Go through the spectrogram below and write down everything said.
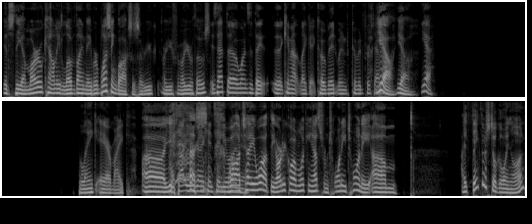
It's the uh, Morrow County Love Thy Neighbor blessing boxes. Are you are you familiar with those? Is that the ones that they that came out like at COVID when COVID first happened? Yeah, yeah. yeah. Blank air, Mike. Uh, yeah. I thought you were going to continue Well. I'll there. tell you what. The article I'm looking at is from 2020. Um, I think they're still going on.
